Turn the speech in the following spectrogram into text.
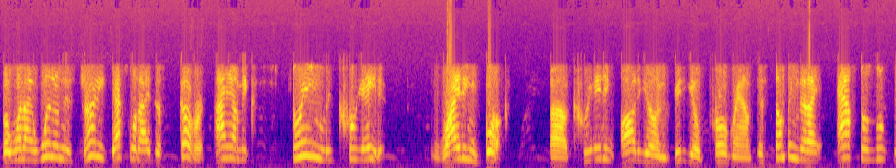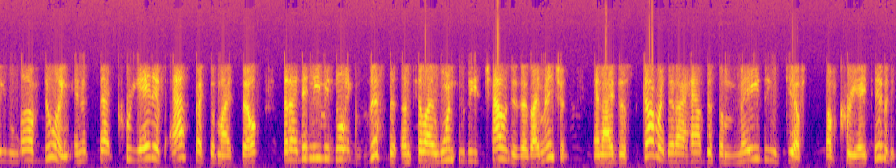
But when I went on this journey, that's what I discovered. I am extremely creative. Writing books, uh, creating audio and video programs is something that I absolutely love doing. And it's that creative aspect of myself that I didn't even know existed until I went through these challenges, as I mentioned. And I discovered that I have this amazing gift of creativity.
